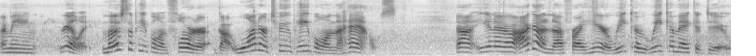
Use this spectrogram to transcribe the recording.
I mean, really, most of the people in Florida got one or two people in the house. Now, you know, I got enough right here. We could we can make it do,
